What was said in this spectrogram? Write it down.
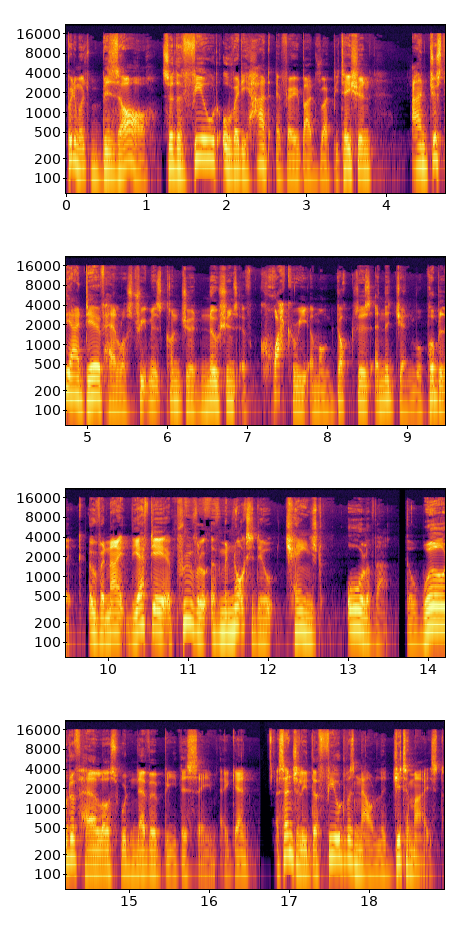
pretty much bizarre. So the field already had a very bad reputation and just the idea of hair loss treatments conjured notions of quackery among doctors and the general public. Overnight, the FDA approval of minoxidil changed all of that. The world of hair loss would never be the same again. Essentially, the field was now legitimized,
